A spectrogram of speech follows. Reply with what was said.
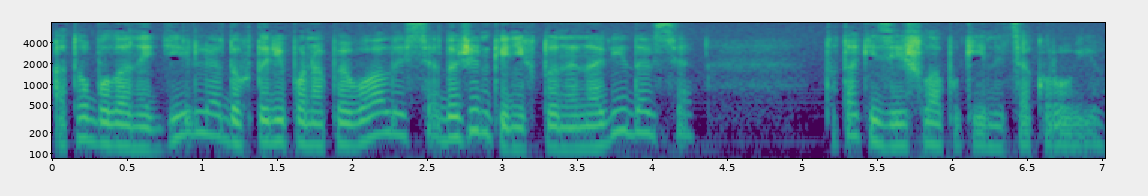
а то була неділя, докторі понапивалися, до жінки ніхто не навідався, то так і зійшла покійниця кров'ю.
